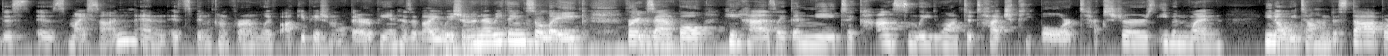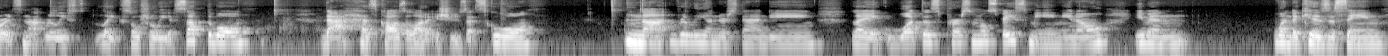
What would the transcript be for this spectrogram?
this is my son and it's been confirmed with occupational therapy and his evaluation and everything. So like for example he has like a need to constantly want to touch people or textures even when you know we tell him to stop or it's not really like socially acceptable. That has caused a lot of issues at school. Not really understanding like what does personal space mean you know? Even when the kids the same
